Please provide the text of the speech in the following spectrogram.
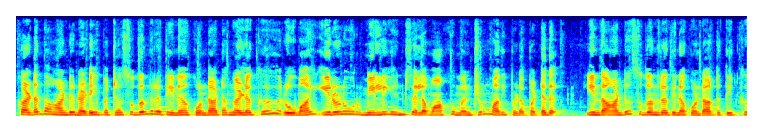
கடந்த ஆண்டு நடைபெற்ற சுதந்திர தின கொண்டாட்டங்களுக்கு ரூபாய் இருநூறு மில்லியன் செலவாகும் என்றும் மதிப்பிடப்பட்டது. இந்த ஆண்டு சுதந்திர தின கொண்டாட்டத்திற்கு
